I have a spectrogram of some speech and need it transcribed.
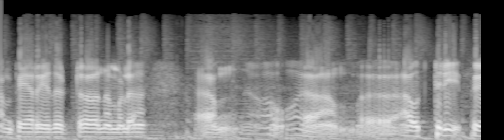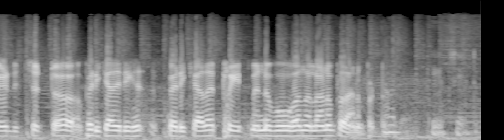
കമ്പയർ ചെയ്തിട്ടോ നമ്മൾ ഒത്തിരി പേടിച്ചിട്ടോ പേടിക്കാതിരിക്ക പേടിക്കാതെ ട്രീറ്റ്മെന്റ് പോകുക എന്നുള്ളതാണ് പ്രധാനപ്പെട്ടത്. തീർച്ചയായിട്ടും.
